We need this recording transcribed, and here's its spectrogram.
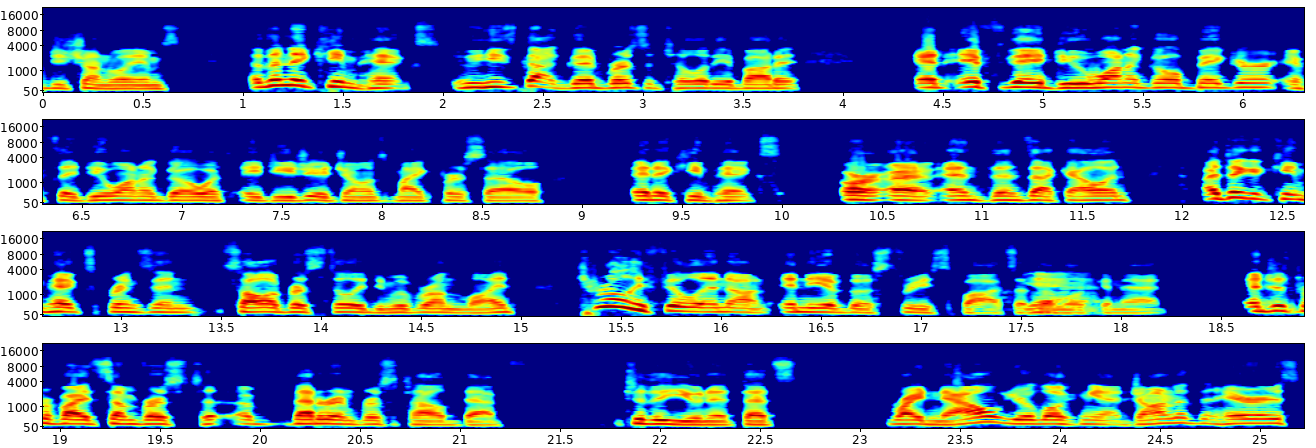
DeShawn Williams, and then Akiem Hicks, who he's got good versatility about it. And if they do want to go bigger, if they do want to go with a DJ Jones, Mike Purcell, and Akiem Hicks, or uh, and then Zach Allen, I think Akiem Hicks brings in solid versatility to move around the line to really fill in on any of those three spots that Yeah. they're looking at, and just provide some versatile, uh, veteran versatile depth to the unit. That's right now you're looking at Jonathan Harris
